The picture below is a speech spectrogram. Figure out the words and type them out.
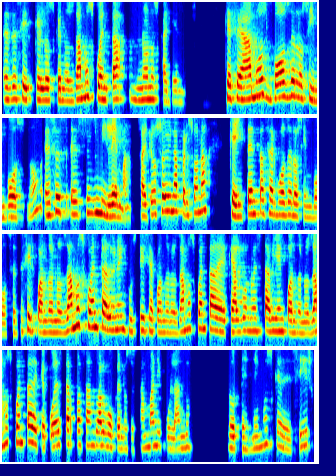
es decir, que los que nos damos cuenta no nos callemos, que seamos voz de los sin voz, ¿no? Ese es, ese es mi lema. O sea, yo soy una persona que intenta ser voz de los sin voz. Es decir, cuando nos damos cuenta de una injusticia, cuando nos damos cuenta de que algo no está bien, cuando nos damos cuenta de que puede estar pasando algo que nos están manipulando, lo tenemos que decir,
